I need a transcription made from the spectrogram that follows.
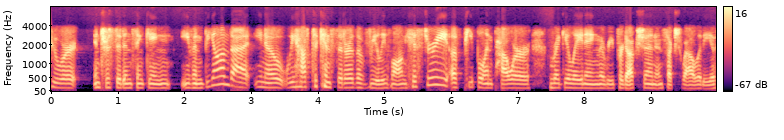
who are interested in thinking even beyond that, you know, we have to consider the really long history of people in power regulating the reproduction and sexuality of,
